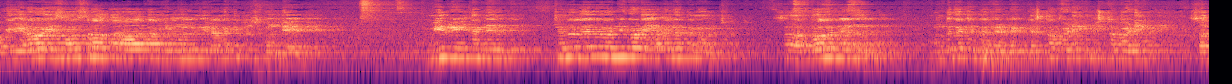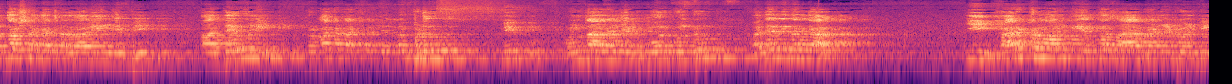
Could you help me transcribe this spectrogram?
ఒక ఇరవై సంవత్సరాల తర్వాత మిమ్మల్ని మీరు వెనక్కి చూసుకుంటే మీరు ఇంకా నేను తినలేనివన్నీ కూడా ఏమైనా తినవచ్చు. సో అందువల్ల నేను ముందుగా చెప్పేటట్టు కష్టపడి ఇష్టపడి సంతోషంగా చదవాలి అని చెప్పి ఆ దేవుని కృపాకటాక్షలు ఎల్లప్పుడూ మీకు ఉండాలని చెప్పి కోరుకుంటూ అదేవిధంగా ఈ కార్యక్రమానికి ఎంతో సహాయపడినటువంటి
